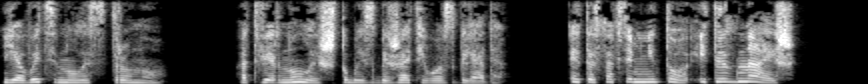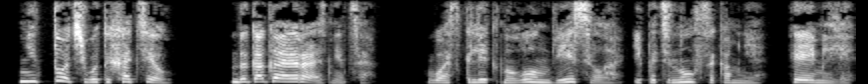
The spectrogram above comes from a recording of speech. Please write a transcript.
Я вытянулась в струну. Отвернулась, чтобы избежать его взгляда. Это совсем не то, и ты знаешь. Не то, чего ты хотел. Да какая разница? Воскликнул он весело и потянулся ко мне. «Эмили,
